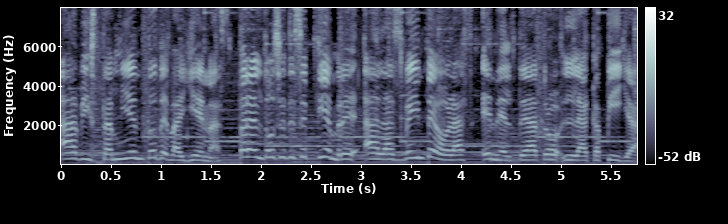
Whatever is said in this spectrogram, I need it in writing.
Avistamiento de Ballenas para el 12 de septiembre a las 20 horas en el Teatro La Capilla.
